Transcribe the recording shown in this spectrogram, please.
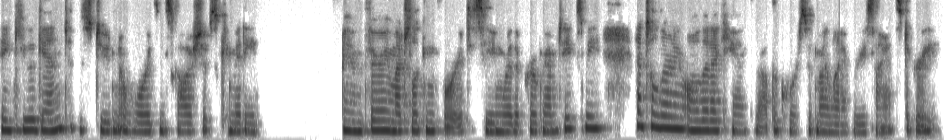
Thank you again to the Student Awards and Scholarships Committee. I am very much looking forward to seeing where the program takes me and to learning all that I can throughout the course of my library science degree.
